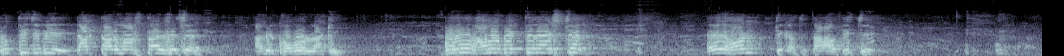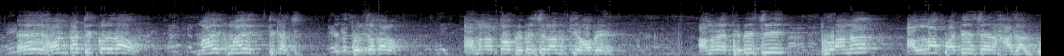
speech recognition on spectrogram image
বুদ্ধিজীবী ডাক্তার, মাস্টার এসেছেন। আমি খবর রাখি। বহু ভালো ব্যক্তিরা এসছেন। এই হর্ন, ঠিক আছে, দাঁড়াও, দিচ্ছে। এই হর্নটা ঠিক করে দাও। মাইক মাইক, ঠিক আছে, একটু ধৈর্য ধরো। আমরা তো ভেবেছিলাম কি হবে। আমরা ভেবেছি দু আনা আল্লাহ পাঠিয়েছেন হাজারটু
